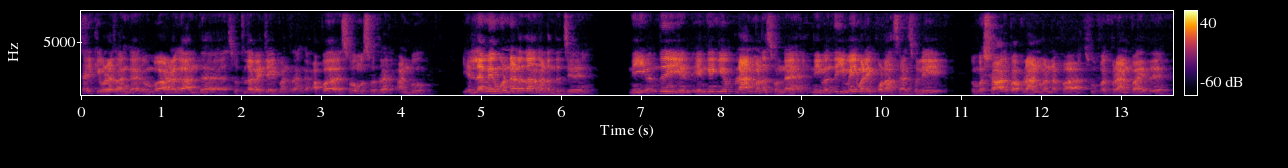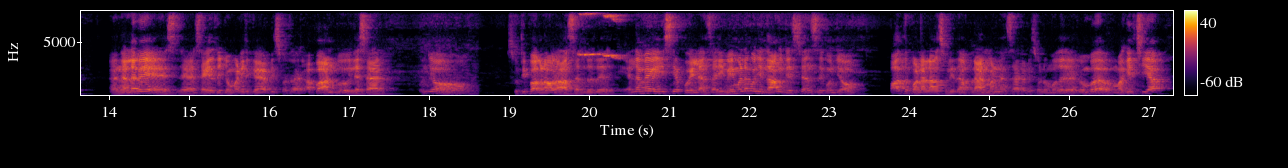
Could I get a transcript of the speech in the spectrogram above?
சறுக்கி விளையாடுறாங்க. ரொம்ப அழகாக அந்த சுற்றுலாவை என்ஜாய் பண்ணுறாங்க அப்போ சோமு சொல்கிறார் அன்பு எல்லாமே ஒன்னால தான் நடந்துச்சு. நீ வந்து எங்கெங்கேயோ பிளான் பண்ண சொன்ன. நீ வந்து இமயமலை போகலாம் சார் சொல்லி ரொம்ப ஷார்ப்பாக பிளான் பண்ணப்பா. சூப்பர் பிளான்பா இது. அஹ் நல்லாவே செ- செயல் திட்டம் பண்ணியிருக்க அப்படின்னு சொல்கிறாரு அப்போ அன்பு இல்லை சார் கொஞ்சம் சுற்றி பார்க்கலாம் ஒரு ஆசை இருந்தது. எல்லாமே ஈஸியாக போயிடலாம் சார் இமயமலை கொஞ்சம் லாங் டிஸ்டன்ஸு கொஞ்சம் பார்த்து பண்ணலாம் சொல்லி தான் பிளான் பண்ணேன் சார் அப்படின்னு சொல்லும்போது ரொம்ப மகிழ்ச்சியாக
